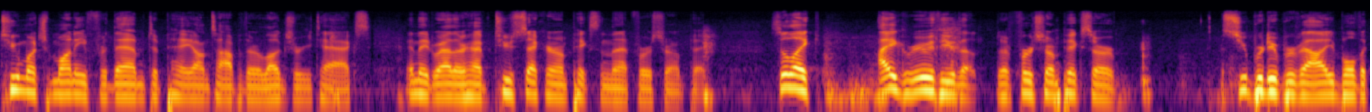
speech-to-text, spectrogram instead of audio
too much money for them to pay on top of their luxury tax, and they'd rather have two second round picks than that first round pick. So, like, I agree with you that the first round picks are super duper valuable. The,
